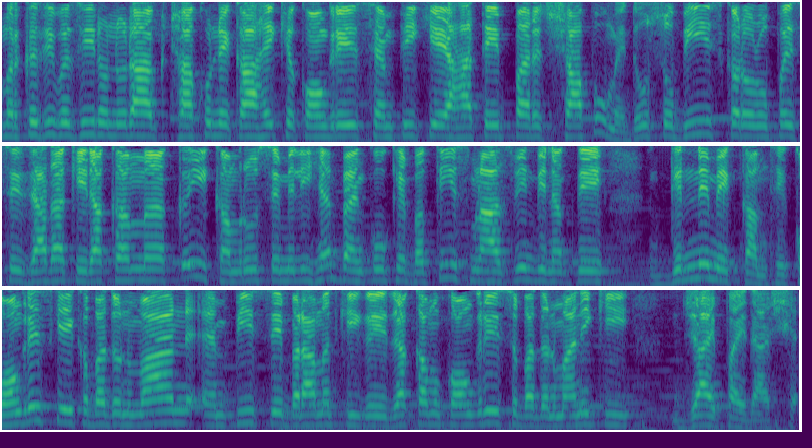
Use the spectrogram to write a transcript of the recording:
मरकजी वजीर अनुराग ठाकुर ने कहा है कि कांग्रेस एमपी के अहाते पर छापों में 220 करोड़ रुपए से ज्यादा की रकम कई कमरों से मिली है बैंकों के 32 मुलाजमीन भी नकदे गिनने में कम थे कांग्रेस के एक बदनुमान एमपी से बरामद की गई रकम कांग्रेस बदनुमानी की जाय पैदाश है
